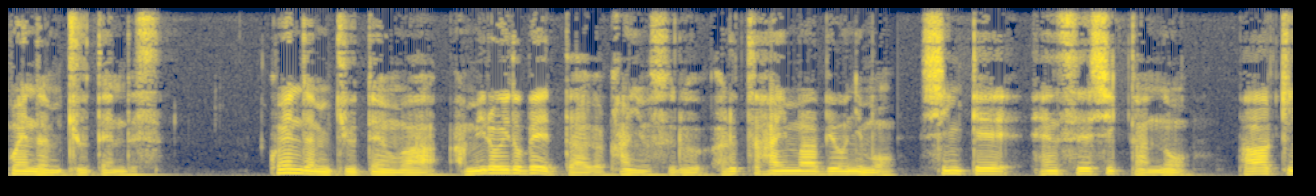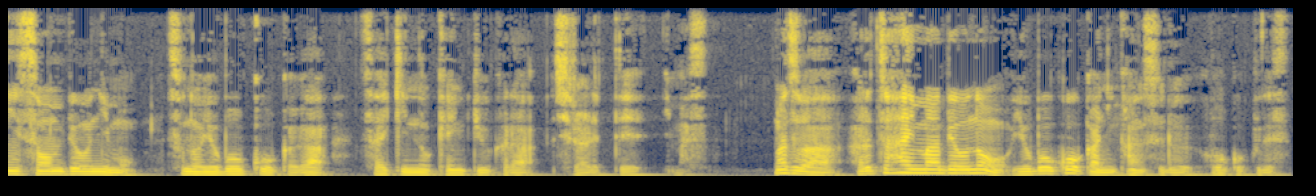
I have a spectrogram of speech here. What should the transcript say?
コエンザミ Q10 です。コエンザミ Q10 はアミロイド β が関与するアルツハイマー病にも神経変性疾患のパーキンソン病にもその予防効果が最近の研究から知られています。まずは、アルツハイマー病の予防効果に関する報告です。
